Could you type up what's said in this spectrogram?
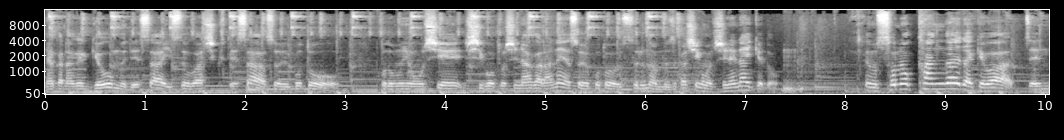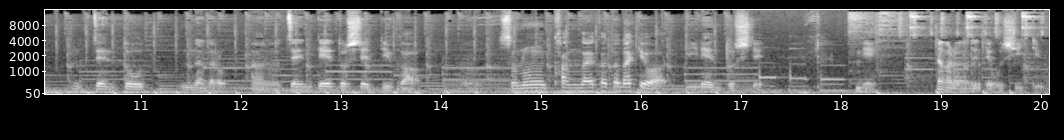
なかなか業務でさ忙しくてさそういうことを子供に教え仕事しながらねそういうことをするのは難しいかもしれないけど、ん。でもその考えだけは前前頭なんだろうあの前提としてっていうか、うん、その考え方だけは理念としてねだから出てほしいっていうか、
